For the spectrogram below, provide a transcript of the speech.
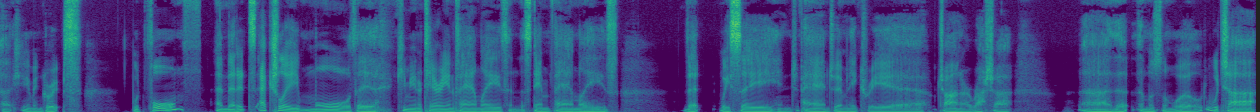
uh, human groups would form and that it's actually more the communitarian families and the stem families that we see in Japan, Germany, Korea, China, Russia, uh, the, the Muslim world, which are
